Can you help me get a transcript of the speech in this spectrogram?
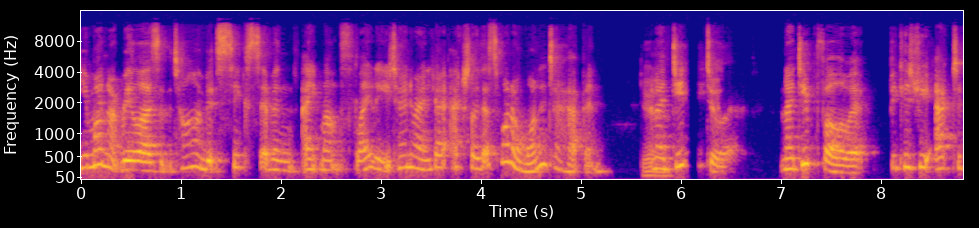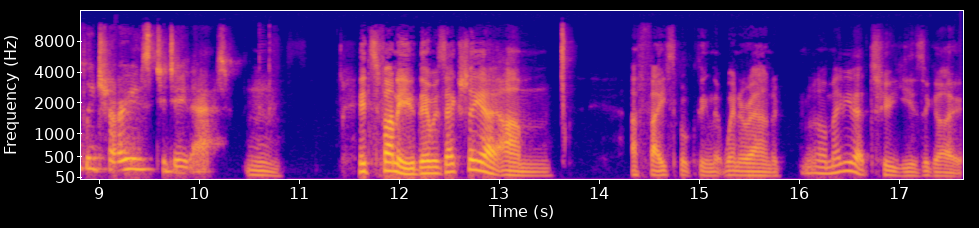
you might not realize at the time, but six, seven, eight months later, you turn around and go, actually, that's what I wanted to happen. Yeah. And I did do it. And I did follow it because you actively chose to do that. Mm. It's funny. There was actually a, um, a Facebook thing that went around well, maybe about two years ago.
